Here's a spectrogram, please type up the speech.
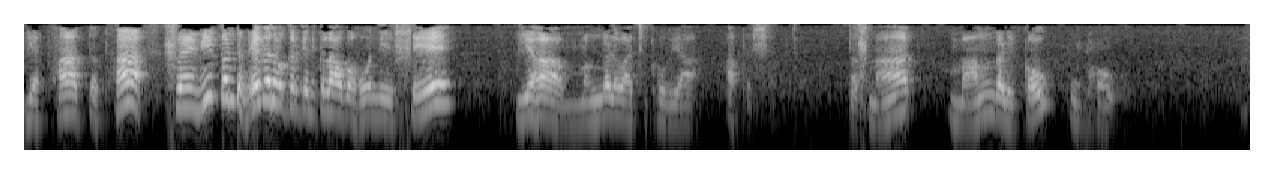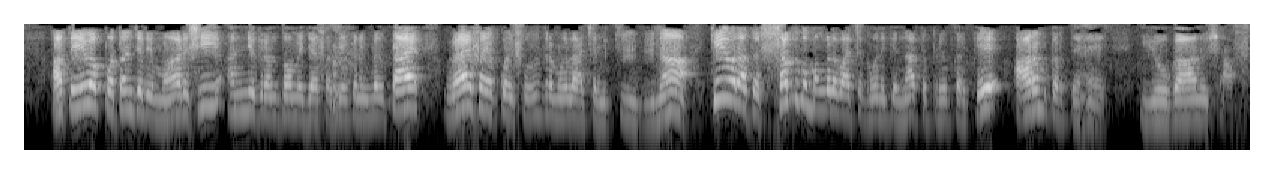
यथा तथा स्वयं ही कंठ भेदन होकर के निकला हुआ होने से यह मंगलवाचक हो गया अपशब्द। तस्मात मांगलिक अतएव पतंजलि महर्षि अन्य ग्रंथों में जैसा देखने को मिलता है, वैसा कोई स्वतंत्र मंगलाचरण की बिना केवल अतः शब्द को मंगलवाचक होने के नाते प्रयोग करके आरंभ करते हैं योगानुशासन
